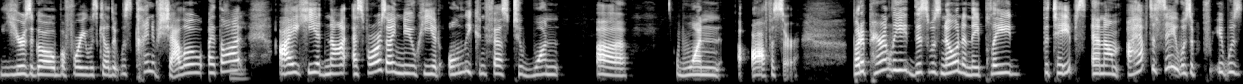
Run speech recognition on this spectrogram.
years ago before he was killed. It was kind of shallow i thought. I he had not as far as i knew he had only confessed to one uh one officer. But apparently this was known and they played the tapes and um i have to say it was a it was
